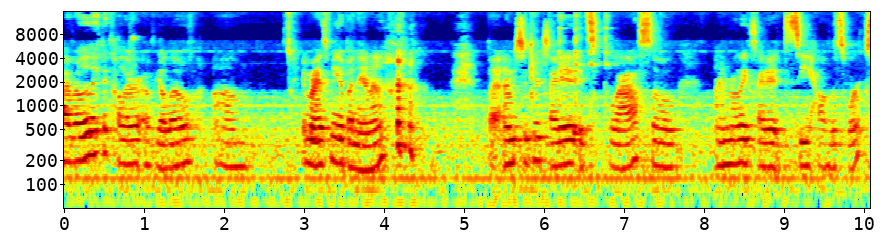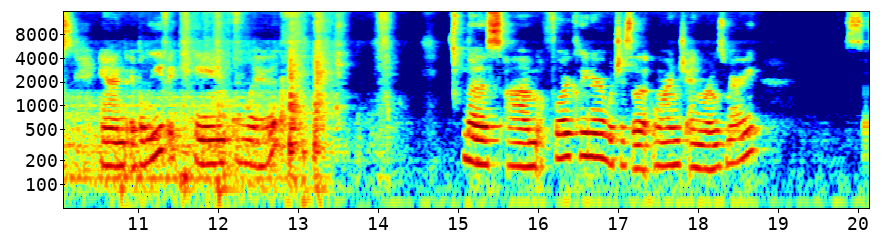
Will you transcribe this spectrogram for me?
I really like the color of yellow. Um, it reminds me of banana. but I'm super excited. It's glass, so I'm really excited to see how this works. And I believe it came with this um, floor cleaner, which is the orange and rosemary. So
